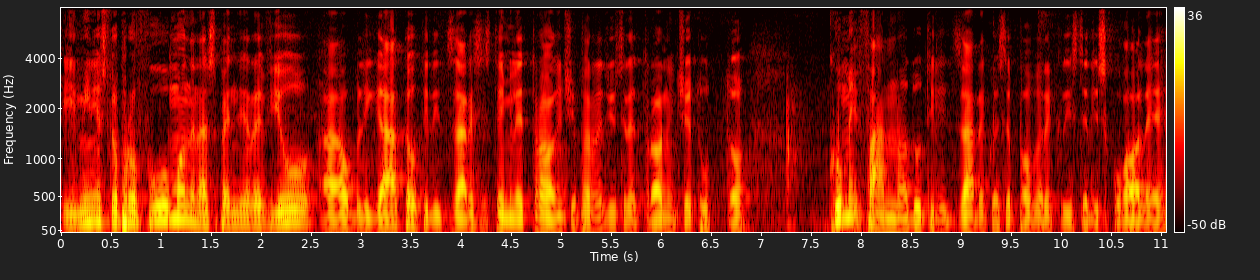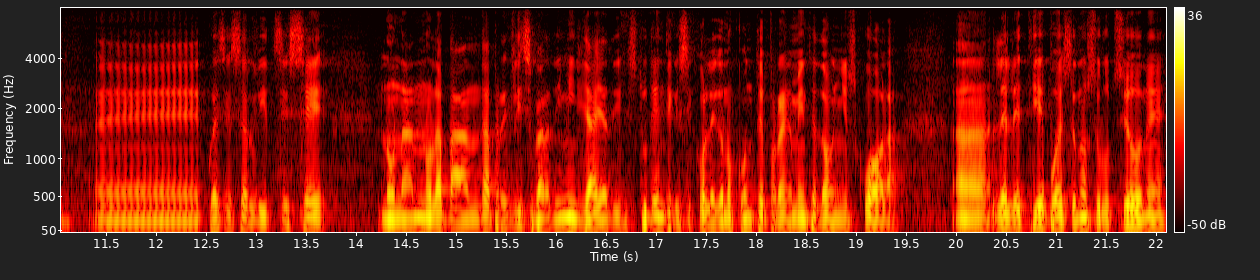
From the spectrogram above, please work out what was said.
Il ministro Profumo nella spending review ha obbligato a utilizzare sistemi elettronici per registri elettronici e tutto. Come fanno ad utilizzare queste povere criste di scuole, eh, questi servizi, se non hanno la banda? Perché lì si parla di migliaia di studenti che si collegano contemporaneamente da ogni scuola. Uh, L'LTE può essere una soluzione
